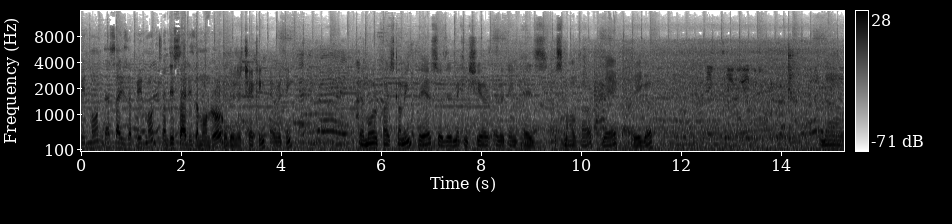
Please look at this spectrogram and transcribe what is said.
Piedmont. That side is the Piedmont, and this side is the Monroe. So they're just checking everything. There are more cars coming there, so they're making sure everything is a small car. There, there you go. Now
